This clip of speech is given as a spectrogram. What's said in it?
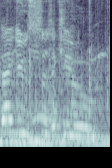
Thank you, Suzy Q.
